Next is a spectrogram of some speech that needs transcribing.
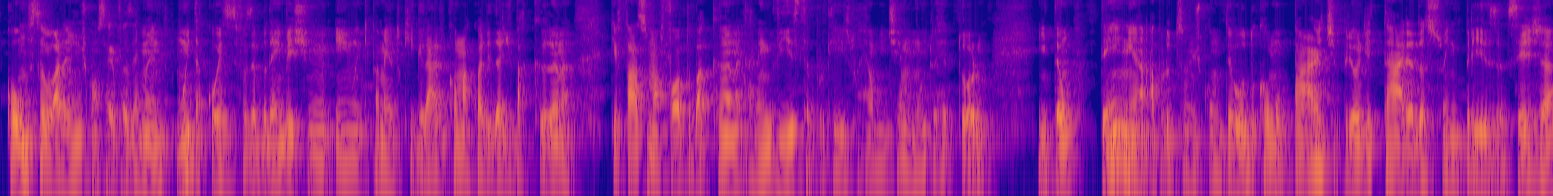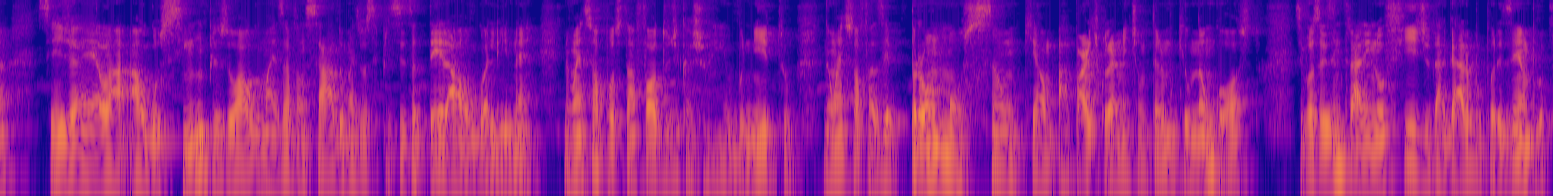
com o celular a gente consegue fazer muita coisa. Se você puder investir em um equipamento que grave com uma qualidade bacana, que faça uma foto bacana, cara, invista, porque isso realmente é muito retorno. Então, tenha a produção de conteúdo como parte prioritária da sua empresa, seja, seja ela algo simples ou algo mais avançado, mas você precisa ter algo ali, né? Não é só postar foto de cachorrinho bonito, não é só fazer promoção, que é, particularmente é um termo que eu não gosto. Se vocês entrarem no feed da Garbo, por exemplo,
